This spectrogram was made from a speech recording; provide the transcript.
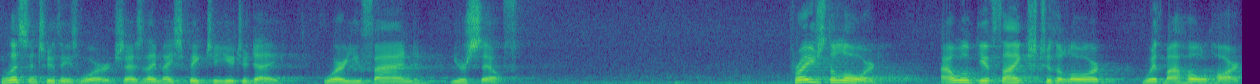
Listen to these words as they may speak to you today, where you find yourself. Praise the Lord. I will give thanks to the Lord with my whole heart,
